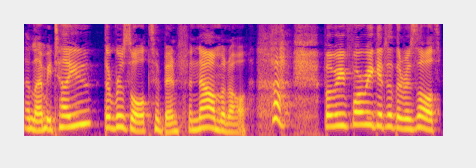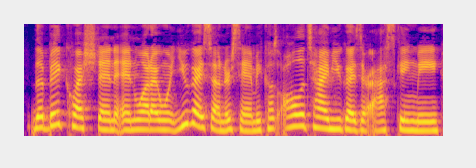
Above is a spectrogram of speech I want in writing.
And let me tell you, the results have been phenomenal. but before we get to the results, the big question and what I want you guys to understand, because all the time you guys are asking me,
